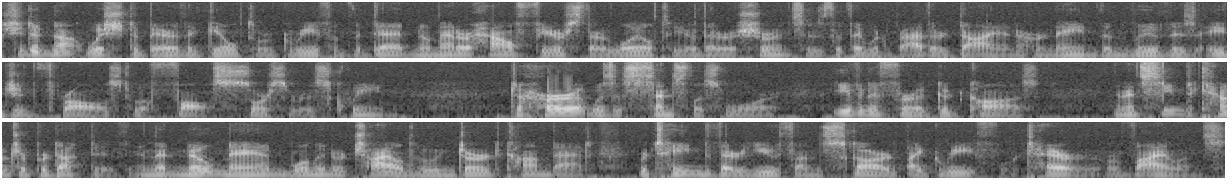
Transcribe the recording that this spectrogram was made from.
She did not wish to bear the guilt or grief of the dead, no matter how fierce their loyalty or their assurances that they would rather die in her name than live as aged thralls to a false sorceress queen. To her it was a senseless war, even if for a good cause, and it seemed counterproductive in that no man, woman, or child who endured combat retained their youth unscarred by grief or terror or violence.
